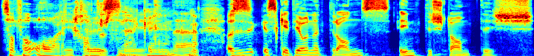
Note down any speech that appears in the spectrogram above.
so verorten. Ich kann das sagen. nicht. Nein. Also es, es gibt ja auch einen Trans-Interstammtisch.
